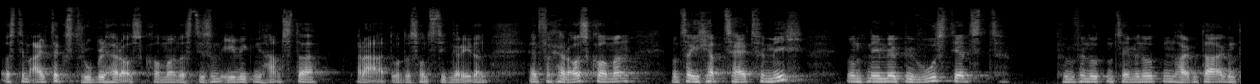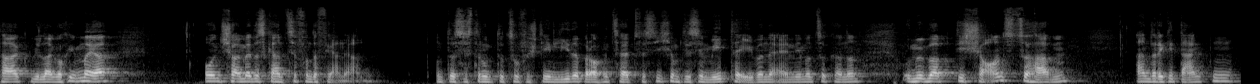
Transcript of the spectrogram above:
aus dem Alltagstrubel herauskommen, aus diesem ewigen Hamsterrad oder sonstigen Rädern, einfach herauskommen und sagen, ich habe Zeit für mich und nehme bewusst jetzt fünf Minuten, zehn Minuten, einen halben Tag, einen Tag, wie lange auch immer, ja, und schaue mir das Ganze von der Ferne an. Und das ist darunter zu verstehen, Lieder brauchen Zeit für sich, um diese Metaebene einnehmen zu können, um überhaupt die Chance zu haben, andere Gedanken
